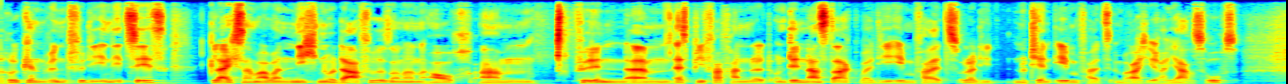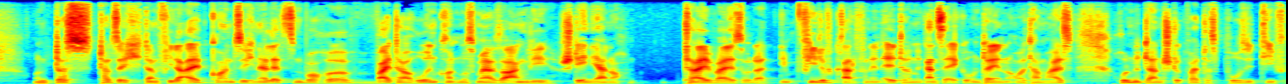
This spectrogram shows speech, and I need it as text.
Rückenwind für die Indizes gleichsam aber nicht nur dafür, sondern auch ähm, für den ähm, SP 500 und den Nasdaq, weil die ebenfalls oder die notieren ebenfalls im Bereich ihrer Jahreshochs. Und dass tatsächlich dann viele Altcoins sich in der letzten Woche weiter erholen konnten, muss man ja sagen. Die stehen ja noch teilweise oder die, viele gerade von den Älteren eine ganze Ecke unter ihren Alltime Highs, rundet dann ein Stück weit das positiv,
